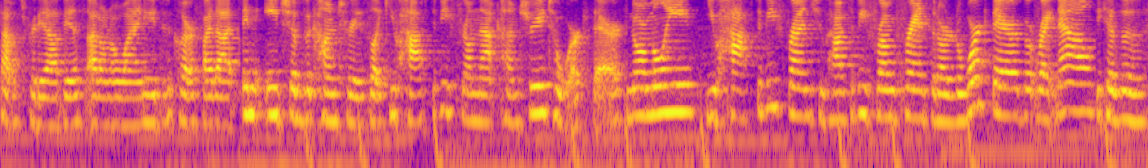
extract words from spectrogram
that was pretty obvious. I don't know why I needed to clarify that. In each of the countries, like you have to be from that country to work there. Normally, you have to be French, you have to be from France in order to work there, but right now, because of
